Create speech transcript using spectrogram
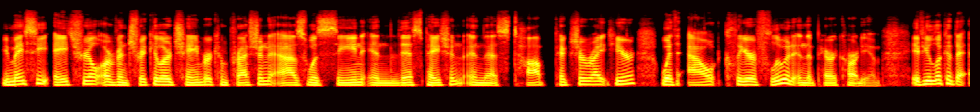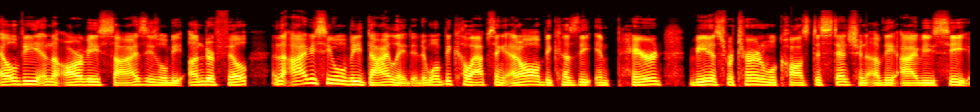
You may see atrial or ventricular chamber compression, as was seen in this patient in this top picture right here, without clear fluid in the pericardium. If you look at the LV and the RV size, these will be underfilled, and the IVC will be dilated. It won't be collapsing at all because the impaired venous return will cause distension of the IVC.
